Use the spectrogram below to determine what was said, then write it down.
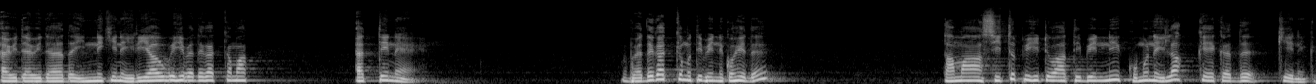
ඇවිද ඇවිදද ඉන්නේ කියන ඉරියව්වෙහි වැදගත්කමක් ඇත්තේ නැහැ. වැදගත්කම තිබෙන්නේ කොහෙද? තමා සිත පිහිටුවා තිබෙන්නේ කුමන ඉලක්කයකද කියන එක.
